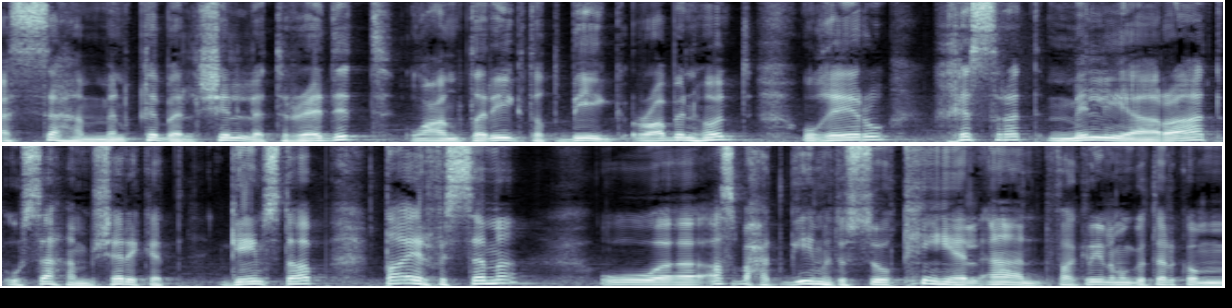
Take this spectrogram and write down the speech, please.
السهم من قبل شلة Reddit وعن طريق تطبيق روبن هود وغيره خسرت مليارات وسهم شركة GameStop طاير في السماء وأصبحت قيمته السوقيه الآن. فاكرين لما قلت لكم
